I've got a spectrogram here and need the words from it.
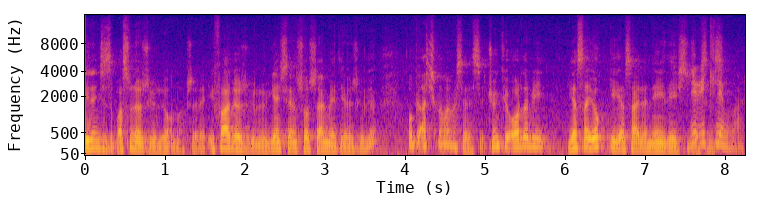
birincisi basın özgürlüğü olmak üzere, ifade özgürlüğü, gençlerin sosyal medya özgürlüğü. O bir açıklama meselesi. Çünkü orada bir yasa yok ki yasayla neyi Bir değiştireceksiniz. iklim var.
